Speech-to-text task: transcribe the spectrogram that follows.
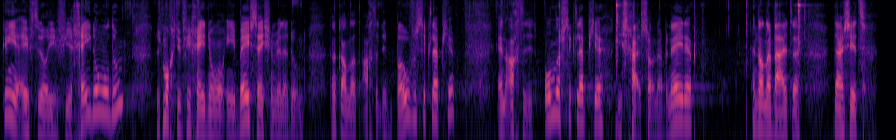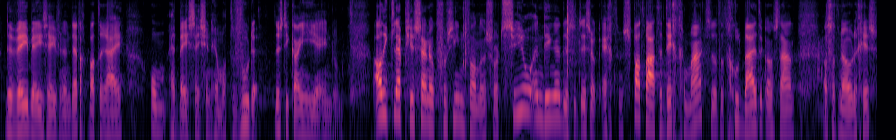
kun je eventueel je 4G-dongel doen. Dus mocht je 4G-dongel in je base willen doen, dan kan dat achter dit bovenste klepje. En achter dit onderste klepje, die schuift zo naar beneden. En dan naar buiten, daar zit de WB37 batterij om het base station helemaal te voeden. Dus die kan je hierin doen. Al die klepjes zijn ook voorzien van een soort seal en dingen. Dus het is ook echt spatwaterdicht gemaakt, zodat het goed buiten kan staan als dat nodig is.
